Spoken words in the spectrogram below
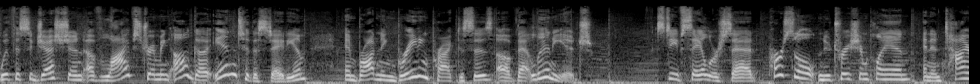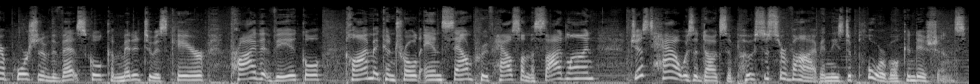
with the suggestion of live streaming UGA into the stadium and broadening breeding practices of that lineage. Steve Saylor said, personal nutrition plan, an entire portion of the vet school committed to his care, private vehicle, climate controlled and soundproof house on the sideline. Just how is a dog supposed to survive in these deplorable conditions?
